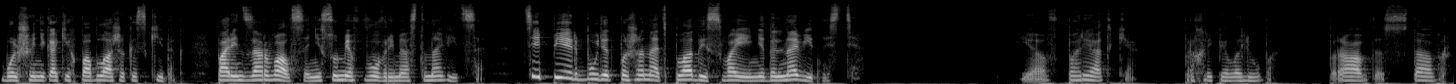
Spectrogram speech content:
Больше никаких поблажек и скидок. Парень взорвался, не сумев вовремя остановиться – теперь будет пожинать плоды своей недальновидности. «Я в порядке», прохрипела Люба. «Правда, Ставр».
